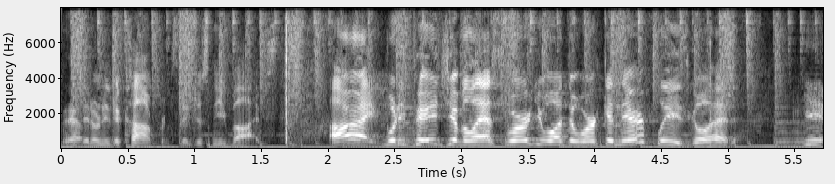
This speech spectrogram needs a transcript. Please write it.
Yeah. They don't need a conference. They just need vibes. All right, Woody Paige, you have a last word. You want to work in there? Please go ahead. Yeah,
